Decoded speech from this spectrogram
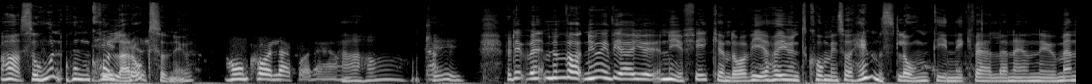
Ja, så hon, hon kollar också nu? Hon kollar på det. Ja. Jaha, okej. Okay. Ja. Men vad, nu är vi ju nyfiken då. Vi har ju inte kommit så hemskt långt in i kvällen ännu, men,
